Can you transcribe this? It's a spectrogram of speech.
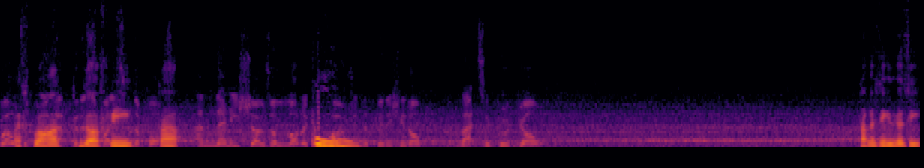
well Nice to find banget, Gavi. Tak. and then he shows a lot of Boom. composure to finish it off. That's a good goal. Tangkis dikit gak sih?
